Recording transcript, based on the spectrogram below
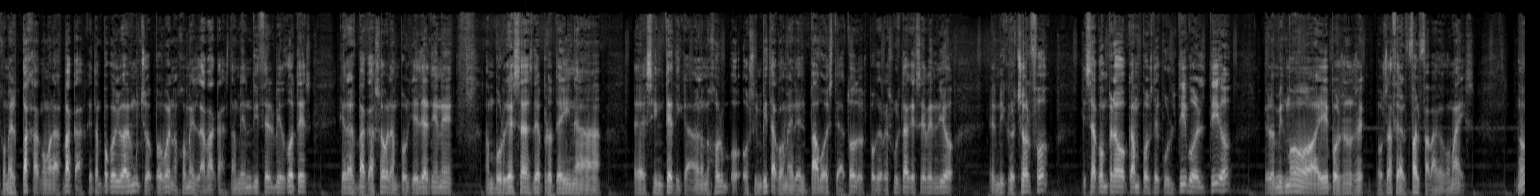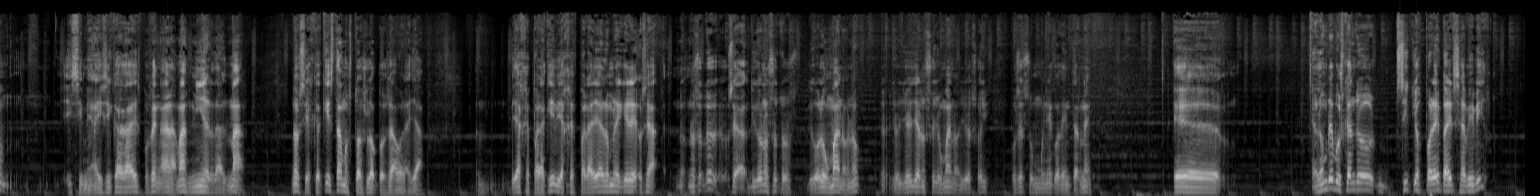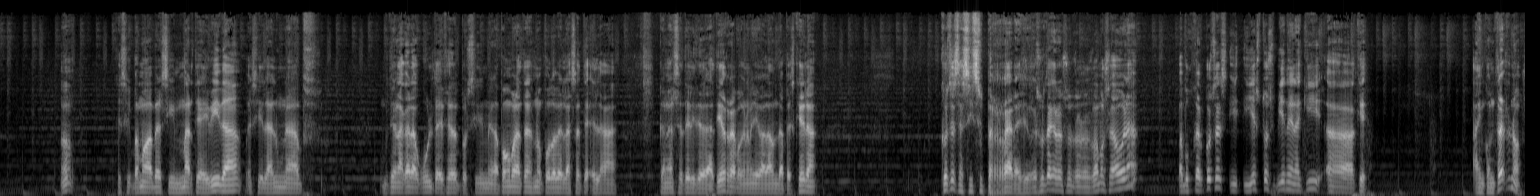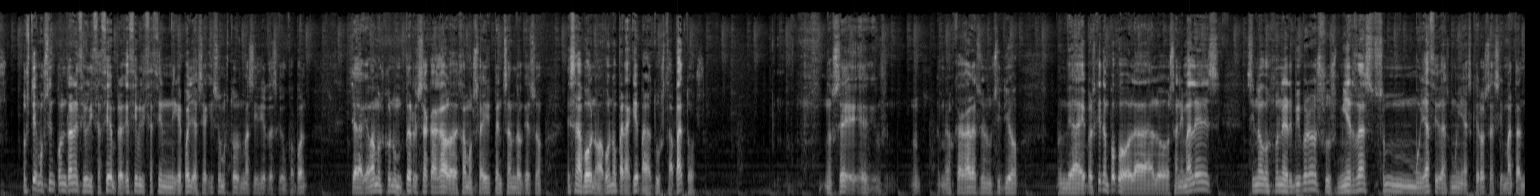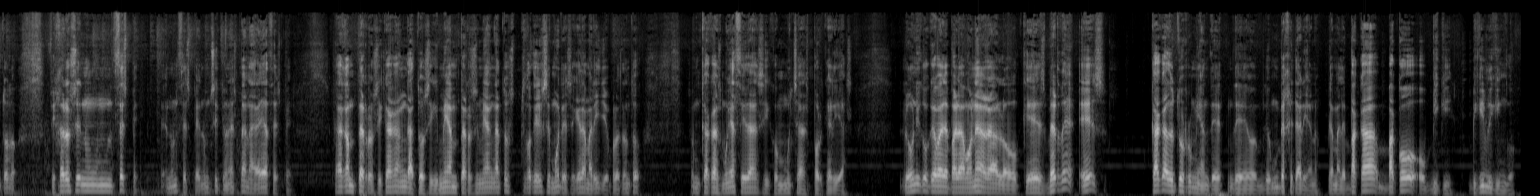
comer paja como las vacas, que tampoco llueve mucho, pues bueno, coméis las vacas. También dice el Bilgotes que las vacas sobran, porque ella tiene hamburguesas de proteína eh, sintética. A lo mejor os invita a comer el pavo este a todos, porque resulta que se vendió el microchorfo y se ha comprado campos de cultivo el tío, pero mismo ahí, pues no sé, os hace alfalfa para que comáis, ¿no? Y si meáis y cagáis, pues venga, nada más mierda al mar. No, si es que aquí estamos todos locos ahora ya viajes para aquí, viajes para allá, el hombre quiere, o sea, nosotros, o sea, digo nosotros, digo lo humano, ¿no? Yo, ya no soy humano, yo soy, pues eso, un muñeco de internet. Eh, el hombre buscando sitios por ahí para irse a vivir, ¿no? Que si vamos a ver si en Marte hay vida, que si la luna como tiene la cara oculta, dice, pues si me la pongo para atrás no puedo ver la, canal satélite de la Tierra porque no me llega la onda pesquera. Cosas así súper raras. Y resulta que nosotros nos vamos ahora a buscar cosas y, estos vienen aquí a qué? A encontrarnos. Hostia, hemos encontrado en civilización, pero ¿qué civilización ni qué polla? Si aquí somos todos más idiotas que un capón. Si a la que vamos con un perro y se ha cagado, lo dejamos ahí pensando que eso es abono. ¿Abono para qué? Para tus zapatos. No sé, eh, menos cagaras en un sitio donde hay. Pero es que tampoco, los animales si no son herbívoros, sus mierdas son muy ácidas, muy asquerosas y matan todo. Fijaros en un césped, en un césped, en un sitio, en esplanada de césped. Cagan perros y cagan gatos y mean perros y mean gatos, todo aquello se muere, se queda amarillo. Por lo tanto, son cacas muy ácidas y con muchas porquerías. Lo único que vale para abonar a lo que es verde es caca de otro rumiante, de, un vegetariano. Llámale vaca, vaco o Vicky, Vicky vikingo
